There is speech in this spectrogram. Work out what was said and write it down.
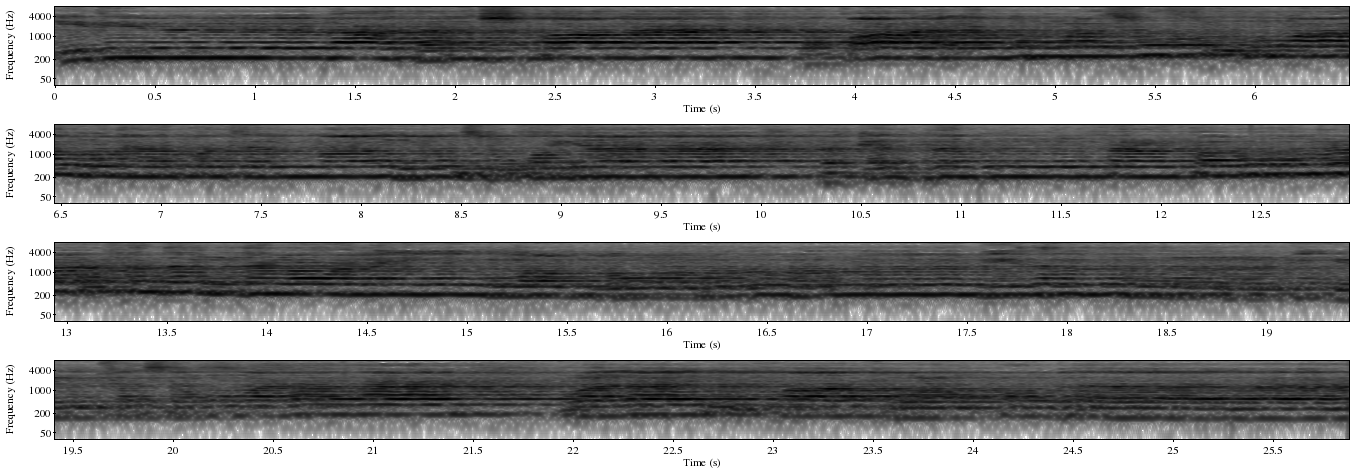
إذ انبعث أشقاها فقال لهم رسول الله ناقة الله وسقياها فكذبوا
